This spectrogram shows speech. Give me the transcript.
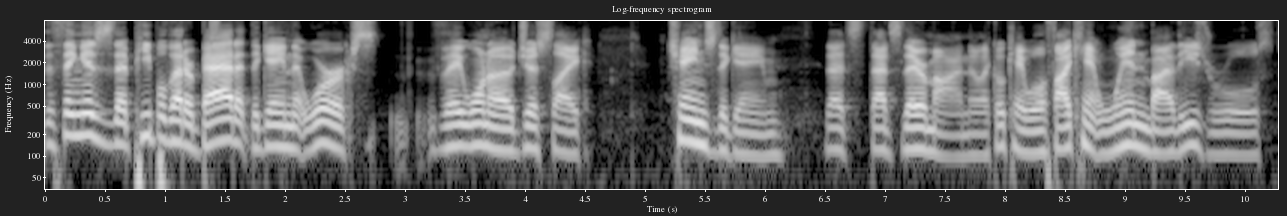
the thing is that people that are bad at the game that works, they want to just like change the game. That's that's their mind. They're like, okay, well, if I can't win by these rules,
